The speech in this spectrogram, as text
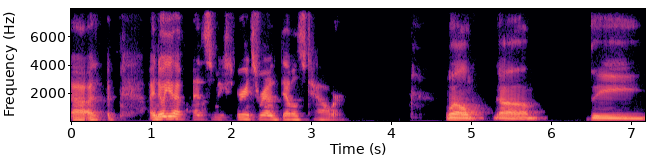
uh, I know you have had some experience around Devil's Tower. Well, um, the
